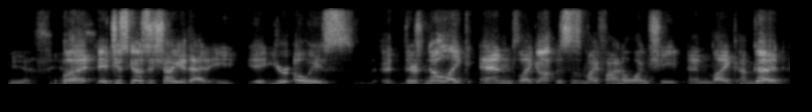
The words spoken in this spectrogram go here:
Yes, yes. But it just goes to show you that you're always there's no like end like oh this is my final one sheet and like I'm good.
